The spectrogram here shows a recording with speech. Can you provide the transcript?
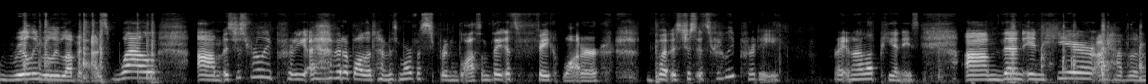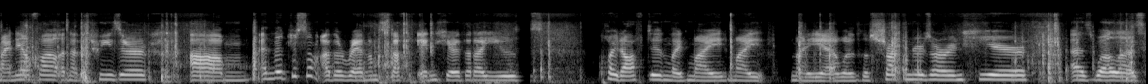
really really love it as well. Um it's just really pretty. I have it up all the time. It's more of a spring blossom thing. It's fake water but it's just it's really pretty right? And i love peonies. Um then in here i have my nail file another tweezer um and then just some other random stuff in here that i use quite often. Like my my my uh, what those sharpeners are in here as well as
